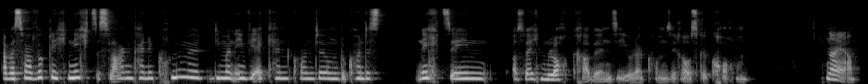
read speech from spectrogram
Aber es war wirklich nichts. Es lagen keine Krümel, die man irgendwie erkennen konnte. Und du konntest nicht sehen, aus welchem Loch krabbeln sie oder kommen sie rausgekrochen. Naja.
